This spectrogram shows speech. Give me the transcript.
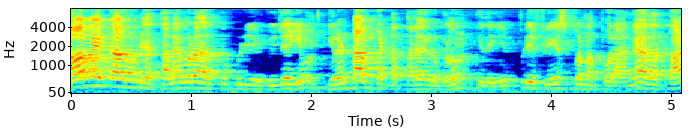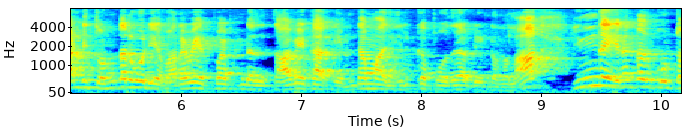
தாவேக்காவுடைய தலைவராக இருக்கக்கூடிய விஜயும் இரண்டாம் கட்ட தலைவர்களும் இதை எப்படி ஃபேஸ் பண்ண போகிறாங்க அதை தாண்டி தொண்டர்களுடைய வரவேற்பு அப்படின்றது தாவேக்காக்கு எந்த மாதிரி இருக்க போகுது அப்படின்றதெல்லாம் இந்த இரங்கல் கூட்டம்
